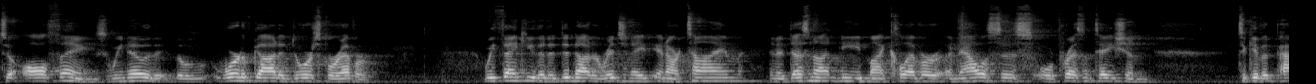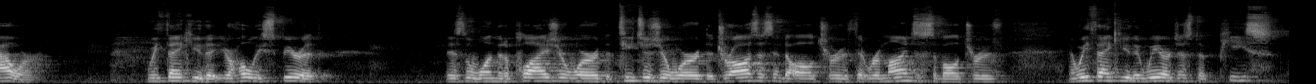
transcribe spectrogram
to all things. We know that the word of God endures forever. We thank you that it did not originate in our time and it does not need my clever analysis or presentation to give it power. We thank you that your Holy Spirit is the one that applies your word, that teaches your word, that draws us into all truth, that reminds us of all truth. And we thank you that we are just a piece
